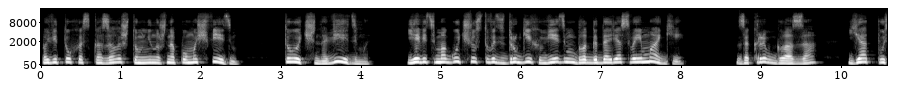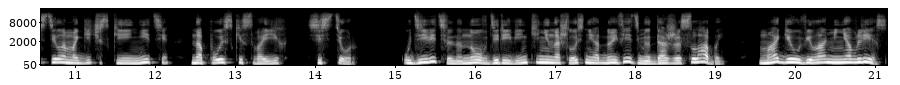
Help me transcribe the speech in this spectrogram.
Повитуха сказала, что мне нужна помощь ведьм. Точно, ведьмы. Я ведь могу чувствовать других ведьм благодаря своей магии. Закрыв глаза, я отпустила магические нити на поиски своих сестер. Удивительно, но в деревеньке не нашлось ни одной ведьмы, даже слабой. Магия увела меня в лес.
